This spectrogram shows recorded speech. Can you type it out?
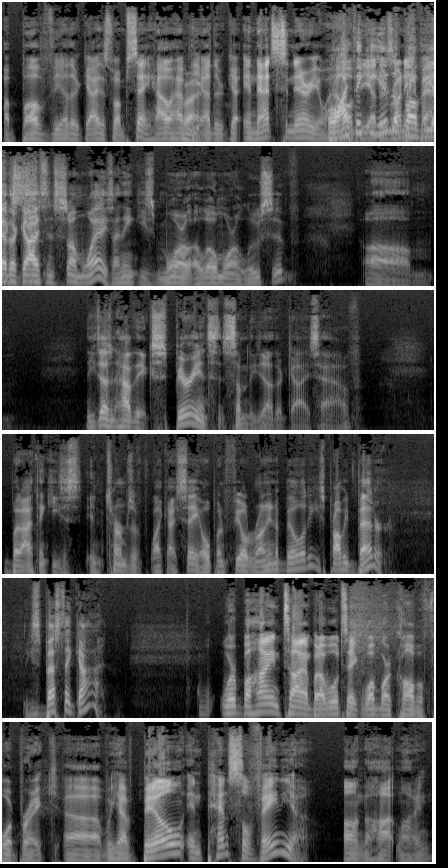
above the other guys. That's what I'm saying. How have right. the other guys in that scenario? Well, I think he is above backs, the other guys in some ways. I think he's more a little more elusive. Um, he doesn't have the experience that some of the other guys have, but I think he's in terms of like I say, open field running ability. He's probably better. He's the best they got. We're behind time, but I will take one more call before break. Uh, we have Bill in Pennsylvania on the hotline.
